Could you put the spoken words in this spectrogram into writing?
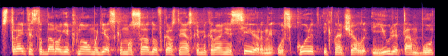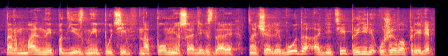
Строительство дороги к новому детскому саду в Красноярском микрорайоне Северный ускорит, и к началу июля там будут нормальные подъездные пути. Напомню, садик сдали в начале года, а детей приняли уже в апреле.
